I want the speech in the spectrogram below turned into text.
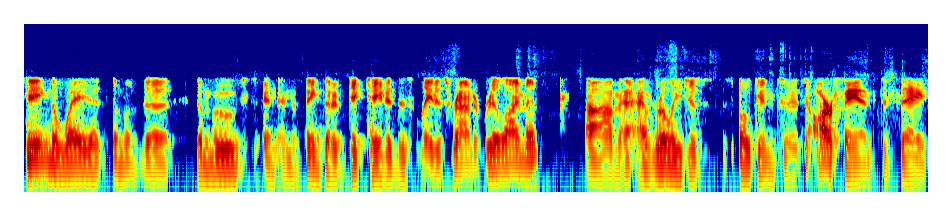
seeing the way that some of the the moves and, and the things that have dictated this latest round of realignment um, have really just spoken to, to our fans to say,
